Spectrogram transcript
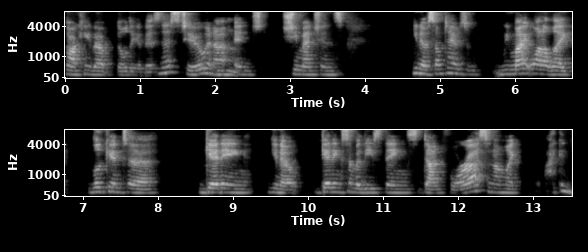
talking about building a business too and Mhm. I, and she mentions you know, sometimes we might want to like look into getting, you know, getting some of these things done for us. And I'm like, I can,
